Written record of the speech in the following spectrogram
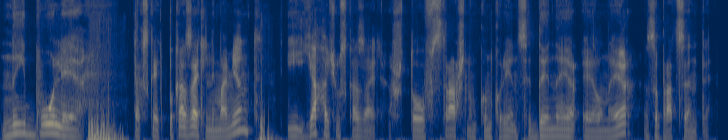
наиболее, так сказать, показательный момент. И я хочу сказать, что в страшном конкуренции ДНР и ЛНР за проценты –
